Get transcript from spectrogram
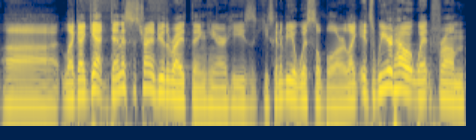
Uh, like I get Dennis is trying to do the right thing here. He's he's going to be a whistleblower. Like it's weird how it went from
